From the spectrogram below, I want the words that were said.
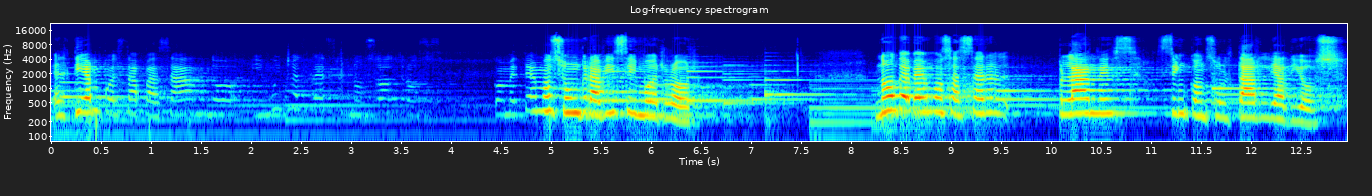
el tiempo está pasando y muchas veces nosotros cometemos un gravísimo error. No debemos hacer planes sin consultarle a Dios.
